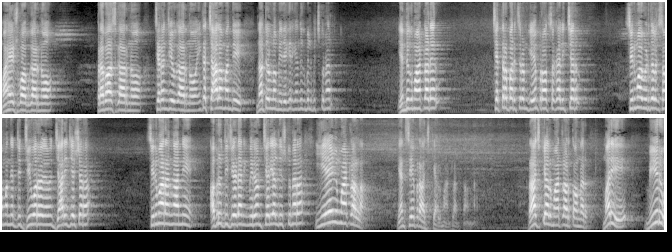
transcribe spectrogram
మహేష్ బాబు గారినో ప్రభాస్ గారినో చిరంజీవి గారినో ఇంకా చాలామంది నటులను మీ దగ్గరికి ఎందుకు పిలిపించుకున్నారు? ఎందుకు మాట్లాడారు? చిత్ర పరిశ్రమకి ఏం ప్రోత్సాహాలు ఇచ్చారు? సినిమా విడుదలకు సంబంధించి జీవో జారీ చేశారా? సినిమా రంగాన్ని అభివృద్ధి చేయడానికి మీరేమైనా చర్యలు తీసుకున్నారా? ఏమి మాట్లాడాల? ఎంతసేపు రాజకీయాలు మాట్లాడుతూ ఉన్నారు. రాజకీయాలు మాట్లాడుతూ ఉన్నారు. మరి మీరు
